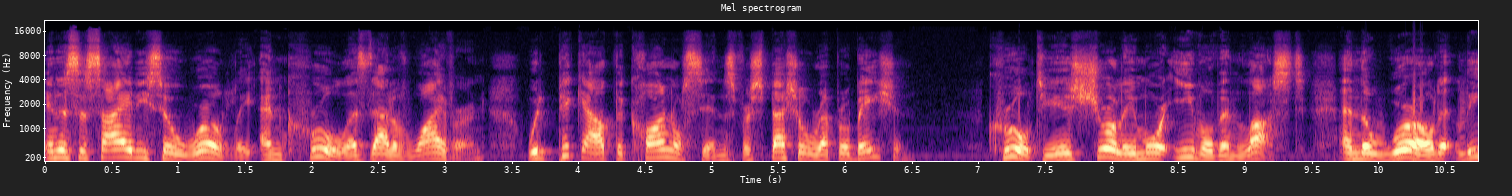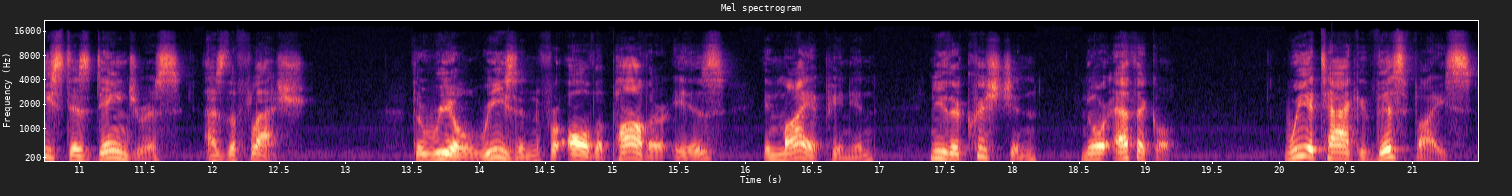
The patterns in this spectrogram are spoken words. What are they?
in a society so worldly and cruel as that of Wyvern, would pick out the carnal sins for special reprobation? Cruelty is surely more evil than lust, and the world at least as dangerous as the flesh. The real reason for all the pother is, in my opinion, neither Christian nor ethical. We attack this vice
